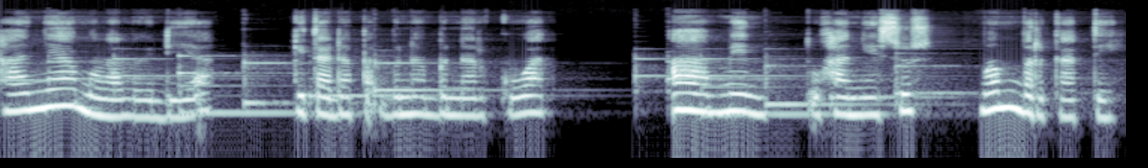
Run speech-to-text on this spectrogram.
hanya melalui Dia kita dapat benar-benar kuat. Amin. Tuhan Yesus memberkati.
